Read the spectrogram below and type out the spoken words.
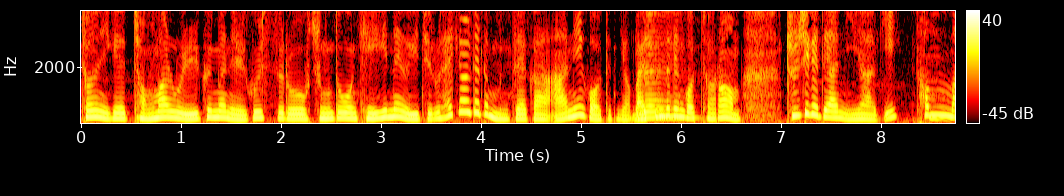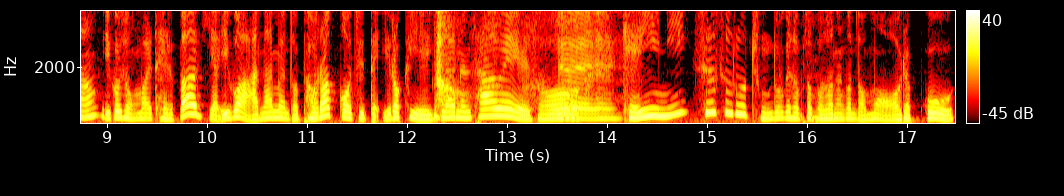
저는 이게 정말로 읽으면 읽을수록 중독은 개인의 의지로 해결되는 문제가 아니거든요. 말씀드린 네. 것처럼 주식에 대한 이야기, 선망, 음. 이거 정말 대박이야. 이거 안 하면 너 벼락 거지대. 이렇게 얘기하는 사회 에서 네. 개인이 스스로 중독에서부터 음. 벗어난 건 너무 어렵고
